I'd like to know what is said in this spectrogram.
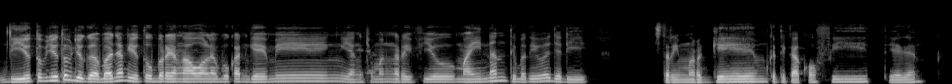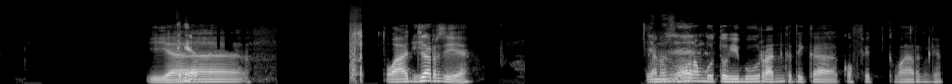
Di YouTube YouTube juga banyak YouTuber yang awalnya bukan gaming, yang cuman nge-review mainan tiba-tiba jadi streamer game ketika Covid, ya kan? Iya. Iya. Wajar sih ya. Ya, Karena semua orang butuh hiburan ketika Covid kemarin kan.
